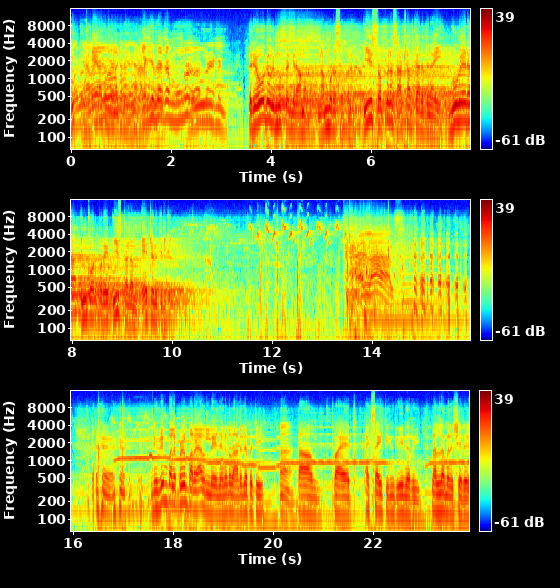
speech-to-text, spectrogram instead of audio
ഈ രോഗവിമുക്ത ഗ്രാമം നമ്മുടെ സ്വപ്നം. ഈ സ്വപ്ന സാക്ഷാത്കാരത്തിനായി ഗുവേര ഇൻകോർപ്പറേറ്റ് ഈ സ്ഥലം ഏറ്റെടുത്തിരിക്കുന്നു. നിതിൻ പലപ്പോഴും പറയാറില്ലേ ഞങ്ങളുടെ നാടിനെ പറ്റി? കാം ക്വയറ്റ് എക്സൈറ്റിംഗ് ഗ്രീനറി നല്ല മനുഷ്യര്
